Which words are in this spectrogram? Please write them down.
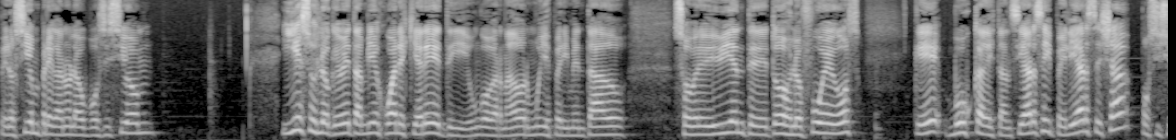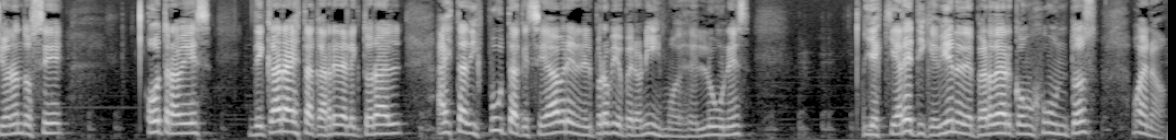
pero siempre ganó la oposición. Y eso es lo que ve también Juan Schiaretti, un gobernador muy experimentado, sobreviviente de todos los fuegos, que busca distanciarse y pelearse ya posicionándose otra vez de cara a esta carrera electoral, a esta disputa que se abre en el propio peronismo desde el lunes. Y Schiaretti, que viene de perder conjuntos, bueno,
